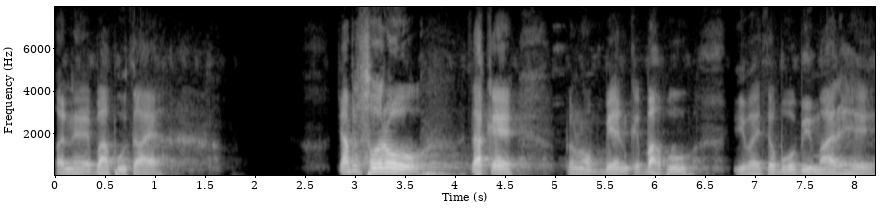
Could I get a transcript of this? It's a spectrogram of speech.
અને બાપુ તો આયા. ત્યાં સોરો, તાકે પેલો બેન કે બાપુ, એ ભાઈ તો બહુ બીમાર હે.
